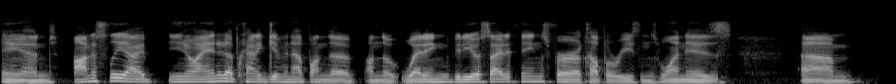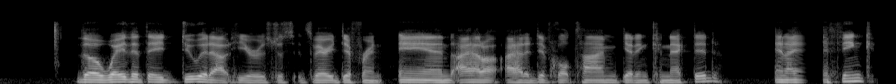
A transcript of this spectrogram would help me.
and honestly, I you know I ended up kind of giving up on the on the wedding video side of things for a couple reasons. One is, um, the way that they do it out here is just it's very different, and I had a, I had a difficult time getting connected, and I, I think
